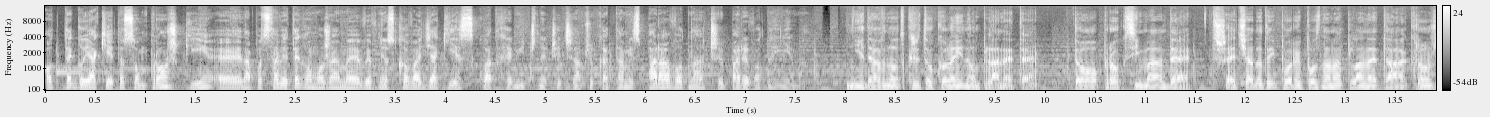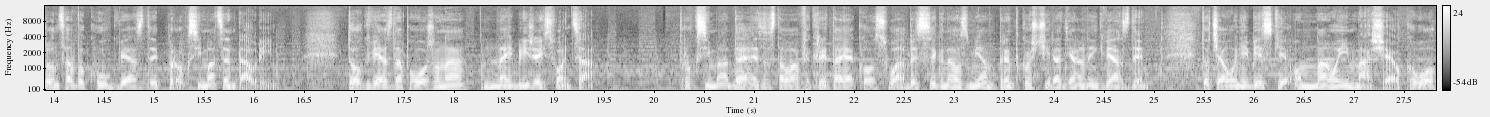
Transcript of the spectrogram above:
od tego, jakie to są prążki, e, na podstawie tego możemy wywnioskować, jaki jest skład chemiczny, czy, czy na przykład tam jest para wodna, czy pary wodnej nie ma. Niedawno odkryto kolejną planetę. To Proxima D, trzecia do tej pory poznana planeta krążąca wokół gwiazdy Proxima Centauri. To gwiazda położona najbliżej Słońca. Proxima D została wykryta jako słaby sygnał zmian prędkości radialnej gwiazdy. To ciało niebieskie o małej masie, około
